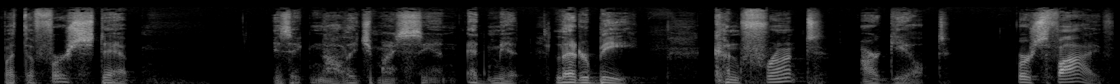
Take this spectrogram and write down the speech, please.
But the first step is acknowledge my sin, admit. Letter B, confront our guilt. Verse 5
